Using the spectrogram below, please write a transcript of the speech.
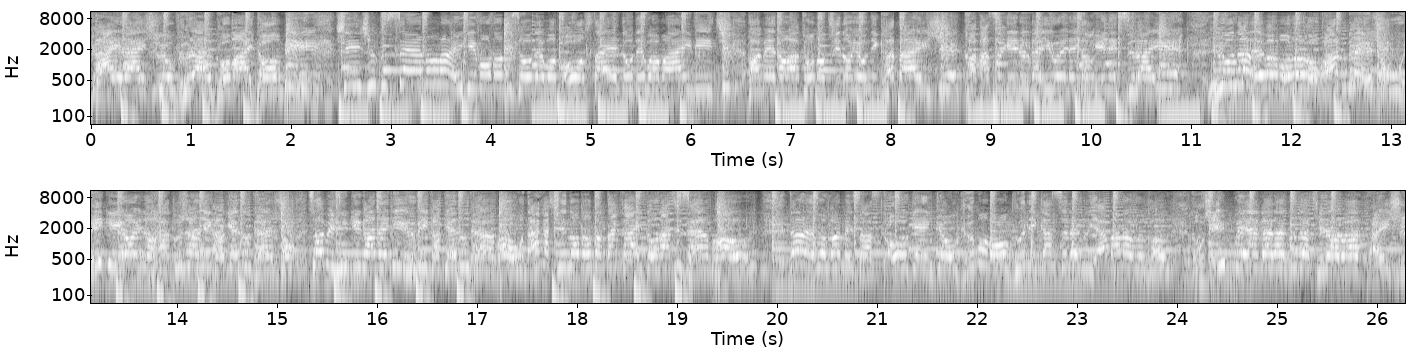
外来種を食らう5枚トンビ。伸縮性のない生き物に袖を通した江戸では毎日雨の後の血のように硬いし硬すぎるがゆえに時に辛い。言うなれば勢いの拍車にかけるテンションサビ引き金に指かけるテンポ。流しのどと高いと同じ戦法。誰もが目指す桃源郷雲の奥にかすれる山の向こう。ゴシップやガラクタ散らば大衆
